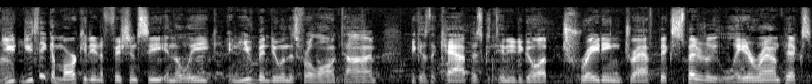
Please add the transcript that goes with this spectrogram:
Do you, do you think a market inefficiency in the league, and you've been doing this for a long time, because the cap has continued to go up, trading draft picks, especially later round picks,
